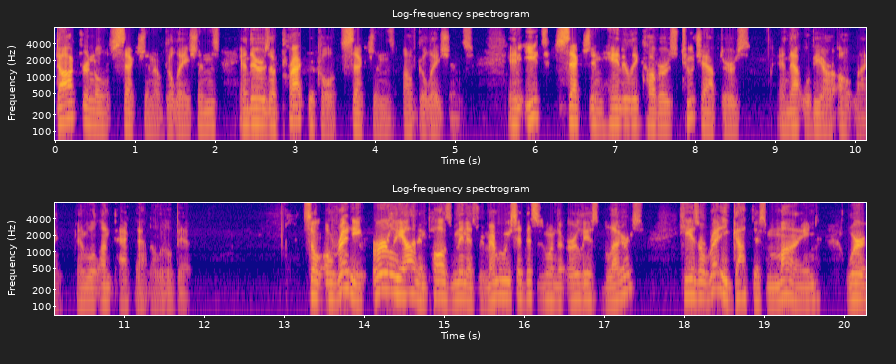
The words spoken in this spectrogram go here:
doctrinal section of Galatians, and there is a practical section of Galatians. And each section handily covers two chapters, and that will be our outline. And we'll unpack that in a little bit. So already early on in Paul's ministry, remember we said this is one of the earliest letters? He has already got this mind where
